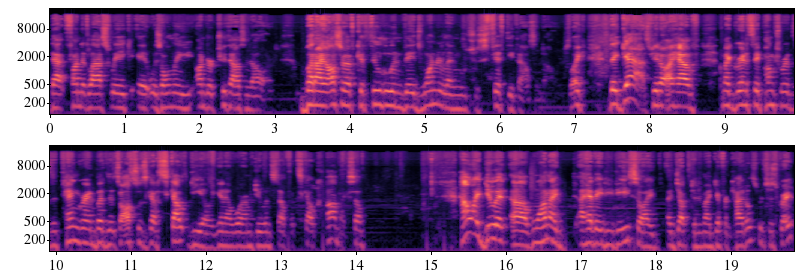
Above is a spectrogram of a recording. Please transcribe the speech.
that funded last week. It was only under two thousand dollars. But I also have Cthulhu Invades Wonderland, which was fifty thousand dollars. Like they gasp, you know. I have my Granite State Punks where it's a ten grand, but it's also it's got a Scout deal, you know, where I'm doing stuff with Scout Comics. So how I do it, uh, one, I, I have ADD, so I, I jumped into my different titles, which is great.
